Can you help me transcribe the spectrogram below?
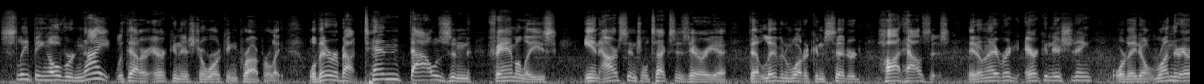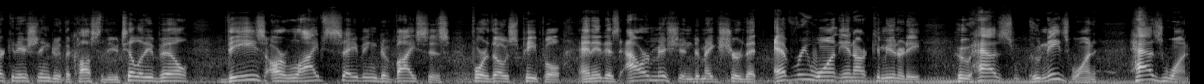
sleeping overnight without our air conditioner working properly. Well, there are about 10,000 families in our central Texas area that live in what are considered hot houses. They don't have air conditioning or they don't run their air conditioning due to the cost of the utility bill. These are life-saving devices for those people and it is our mission to make sure that everyone in our community who has who needs one has one.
